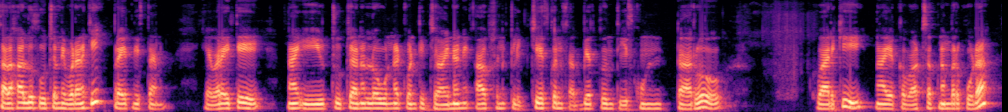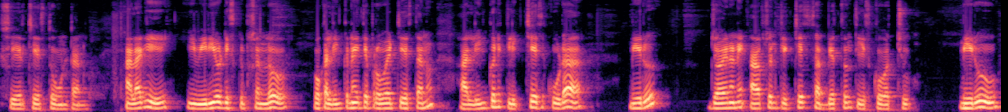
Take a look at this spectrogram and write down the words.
సలహాలు సూచనలు ఇవ్వడానికి ప్రయత్నిస్తాను. ఎవరైతే నా ఈ యూట్యూబ్ ఛానల్లో ఉన్నటువంటి జాయిన్ అనే ఆప్షన్ క్లిక్ చేసుకొని సభ్యత్వం తీసుకుంటారో వారికి నా యొక్క వాట్సాప్ నంబర్ కూడా షేర్ చేస్తూ ఉంటాను. అలాగే ఈ వీడియో డిస్క్రిప్షన్లో ఒక లింక్ని అయితే ప్రొవైడ్ చేస్తాను. ఆ లింక్ని క్లిక్ చేసి కూడా మీరు జాయిన్ అనే ఆప్షన్ క్లిక్ చేసి సభ్యత్వం తీసుకోవచ్చు. మీరు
